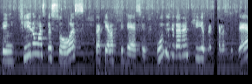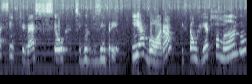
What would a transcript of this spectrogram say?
Demitiram as pessoas para que elas tivessem os fundos de garantia, para que elas fizessem, tivessem seu seguro-desemprego. E agora estão retomando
